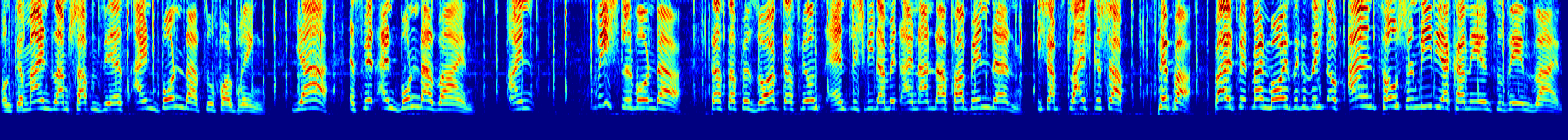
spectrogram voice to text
Und gemeinsam schaffen sie es, ein Wunder zu vollbringen. Ja, es wird ein Wunder sein. Ein Wichtelwunder, das dafür sorgt, dass wir uns endlich wieder miteinander verbinden. Ich hab's gleich geschafft. Pippa, bald wird mein Mäusegesicht auf allen Social-Media-Kanälen zu sehen sein.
